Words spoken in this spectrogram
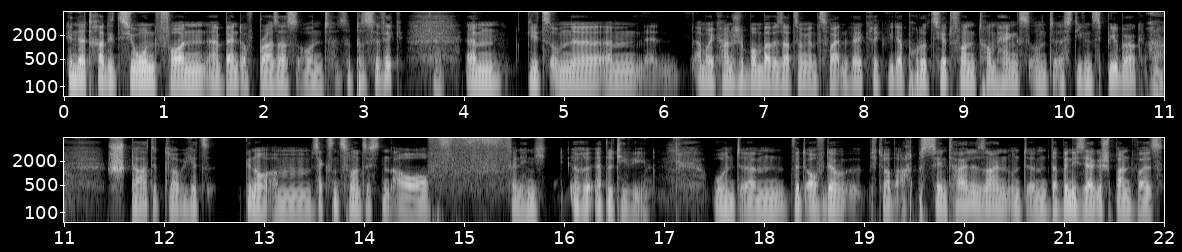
in der Tradition von äh, Band of Brothers und The Pacific ähm, geht es um eine ähm, äh, amerikanische Bomberbesatzung im Zweiten Weltkrieg, wieder produziert von Tom Hanks und äh, Steven Spielberg. Ah. Startet, glaube ich, jetzt genau am 26. auf, wenn ich nicht irre, Apple TV. Und ähm, wird auch wieder, ich glaube, acht bis zehn Teile sein. Und ähm, da bin ich sehr gespannt, weil es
